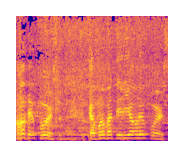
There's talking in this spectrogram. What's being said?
Olha o reforço. Acabou a bateria, olha o reforço.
